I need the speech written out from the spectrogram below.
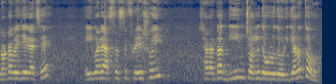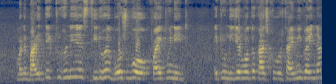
নটা বেজে গেছে। এইবারে আস্তে আস্তে ফ্রেশ হই। সারাটা দিন চলে দৌড়োদৌড়ি জানো তো? মানে বাড়িতে একটুখানি যে স্থির হয়ে বসবো কয়েক মিনিট একটু নিজের মতো কাজ করব টাইমই পাই না।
